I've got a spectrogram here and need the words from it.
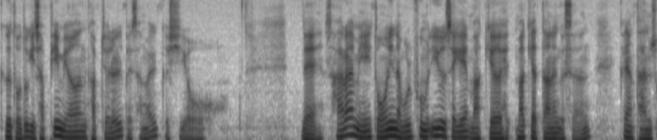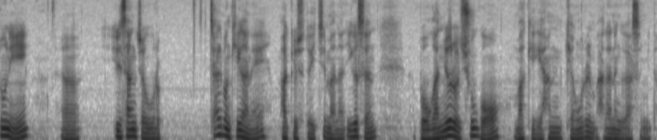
그 도둑이 잡히면 갑절을 배상할 것이요. 네, 사람이 돈이나 물품을 이웃에게 맡겨, 맡겼다는 것은 그냥 단순히 어, 일상적으로 짧은 기간에 맡길 수도 있지만 이것은 보관료를 주고 맡기게 한 경우를 말하는 것 같습니다.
